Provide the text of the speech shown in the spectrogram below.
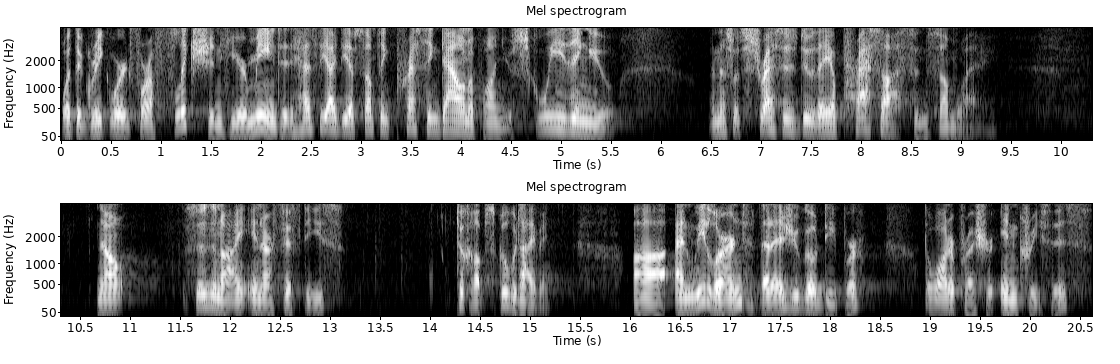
what the Greek word for affliction here means. It has the idea of something pressing down upon you, squeezing you. And that's what stresses do. They oppress us in some way. Now, Susan and I, in our 50s, took up scuba diving. Uh, and we learned that as you go deeper, the water pressure increases,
